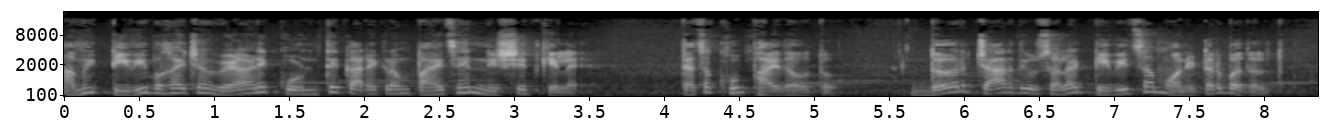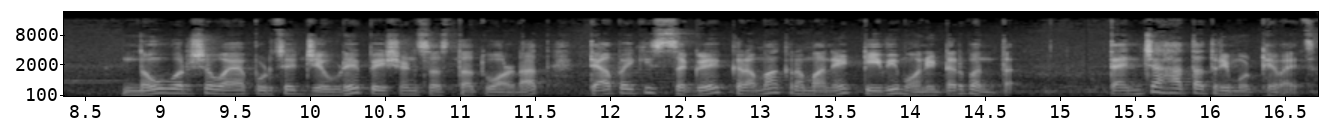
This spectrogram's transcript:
आम्ही टी व्ही बघायच्या वेळा आणि कोणते कार्यक्रम पाहायचे हे निश्चित केलंय. त्याचा खूप फायदा होतो. दर चार दिवसाला टी व्हीचा मॉनिटर बदलतो. नऊ वर्ष वयापुढचे जेवढे पेशंट्स असतात वॉर्डात त्यापैकी सगळे क्रमाक्रमाने टी व्ही मॉनिटर बनतात. त्यांच्या हातात रिमोट ठेवायचा.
